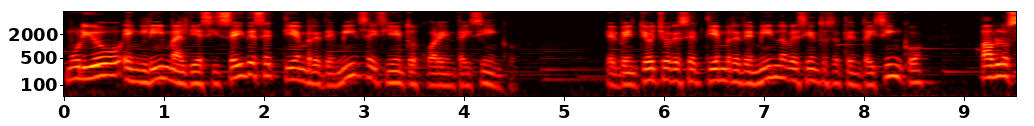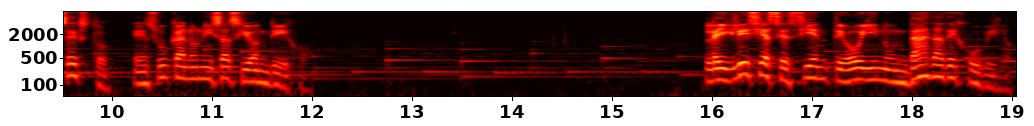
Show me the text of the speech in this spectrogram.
Murió en Lima el 16 de septiembre de 1645. El 28 de septiembre de 1975, Pablo VI, en su canonización, dijo, La iglesia se siente hoy inundada de júbilo.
